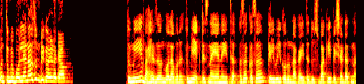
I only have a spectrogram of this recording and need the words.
पण तुम्ही बोलल्या ना अजून बिघडलं काम. तुम्ही बाहेर जाऊन बोला बरं. तुम्ही एकटेच नाही आहे ना इथं. असं कसं किलबिल करू नका इथं. दुस बाकी पेशंट आहेत ना.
